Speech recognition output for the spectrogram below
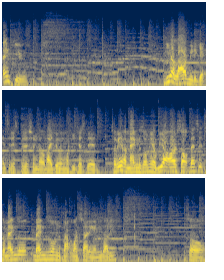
Thank you! He allowed me to get into this position though by doing what he just did. So we have a Magnezone here. We are Assault Vested, so Magnezone, Magnezone is not one-shotting anybody. So,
